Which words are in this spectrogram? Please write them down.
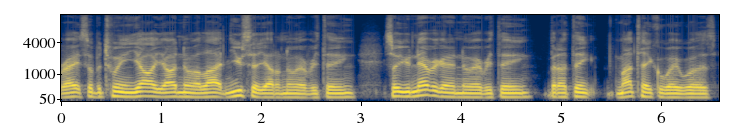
right? So between y'all, y'all know a lot, and you said y'all don't know everything, so you're never gonna know everything. But I think my takeaway was,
